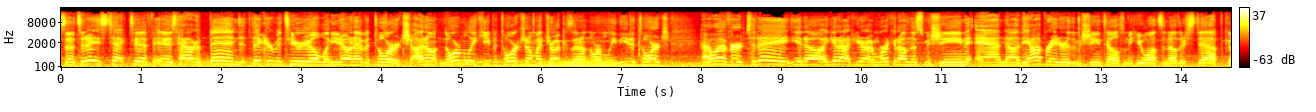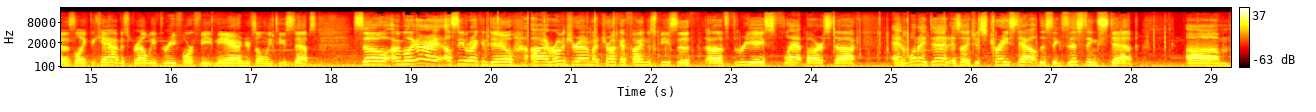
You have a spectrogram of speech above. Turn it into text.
So today's tech tip is how to bend thicker material when you don't have a torch. I don't normally keep a torch on my truck because I don't normally need a torch. However, today, you know, I get out here, I'm working on this machine, and uh, the operator of the machine tells me he wants another step because like the cab is probably three, four feet in the air and there's only two steps. So I'm like, all right, I'll see what I can do. I rummage around in my truck, I find this piece of, of 3 ace flat bar stock, and what I did is I just traced out this existing step um,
